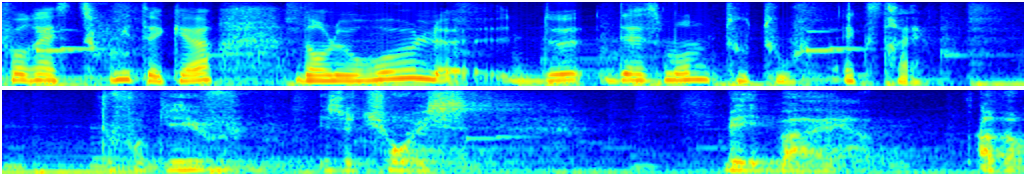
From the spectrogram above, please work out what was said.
Forrest Whitaker dans le rôle de Desmond Tutu. Extrait. To forgive is a choice made by other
